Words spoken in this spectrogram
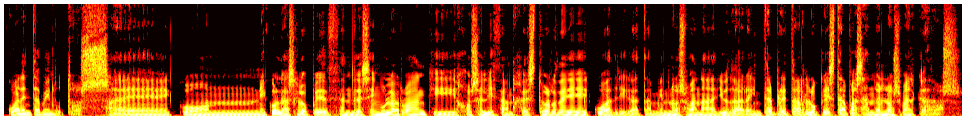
40 minutos eh, con Nicolás López de Singular Bank y José Lizán, gestor de Cuadriga. También nos van a ayudar a interpretar lo que está pasando en los mercados.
